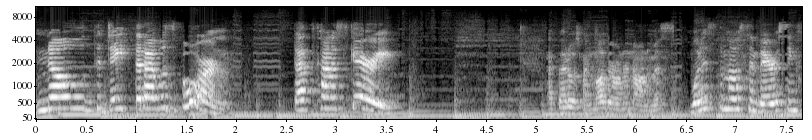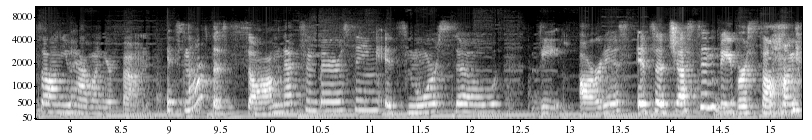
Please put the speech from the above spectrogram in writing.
know the date that I was born? That's kind of scary. Bet it was my mother on Anonymous. What is the most embarrassing song you have on your phone? It's not the song that's embarrassing, it's more so the artist. It's a Justin Bieber song,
